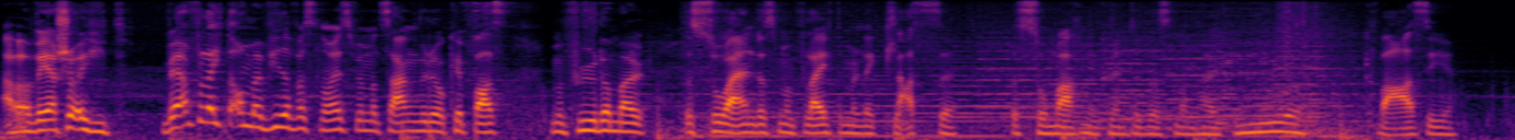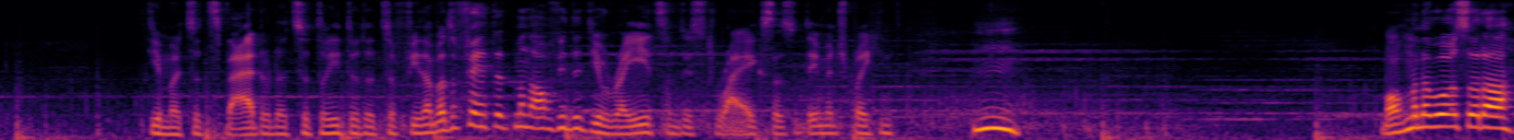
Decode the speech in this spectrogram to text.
Aber wäre schon ein Hit. Wäre vielleicht auch mal wieder was Neues, wenn man sagen würde, okay, passt, man führt einmal das so ein, dass man vielleicht einmal eine Klasse das so machen könnte, dass man halt nur quasi die mal zu zweit oder zu dritt oder zu viert. Aber dafür hätte man auch wieder die Raids und die Strikes, also dementsprechend. Hm. Machen wir noch was, oder?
